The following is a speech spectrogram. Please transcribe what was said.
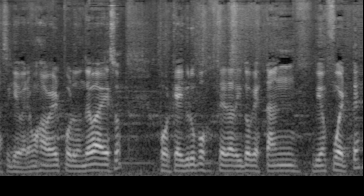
así que veremos a ver por dónde va eso, porque hay grupos de Tadito que están bien fuertes,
